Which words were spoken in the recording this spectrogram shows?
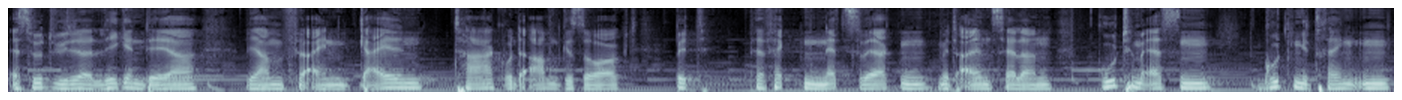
es wird wieder legendär. Wir haben für einen geilen Tag und Abend gesorgt mit perfekten Netzwerken mit allen Zellern, gutem Essen, guten Getränken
